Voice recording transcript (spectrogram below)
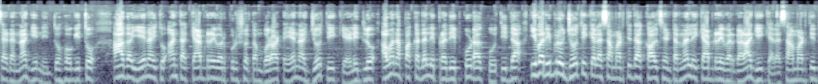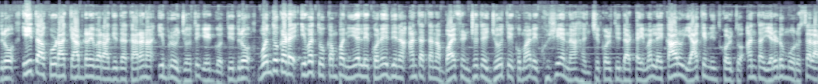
ಸಡನ್ ಆಗಿ ನಿಂತು ಹೋಗಿತ್ತು. ಆಗ ಏನಾಯ್ತು ಅಂತ ಕ್ಯಾಬ್ ಡ್ರೈವರ್ ಪುರುಷೋತ್ತಮ್ ಬೊರಾಟೆಯನ್ನ ಜ್ಯೋತಿ ಕೇಳಿದ್ಲು. ಅವನ ಪಕ್ಕದಲ್ಲಿ ಪ್ರದೀಪ್ ಕೂಡ ಕೂತಿದ್ದ. ಇವರಿಬ್ರು ಜ್ಯೋತಿ ಕೆಲಸ ಮಾಡ್ತಿದ್ದ ಕಾಲ್ ಸೆಂಟರ್ನಲ್ಲಿ ಕ್ಯಾಬ್ ಡ್ರೈವರ್ ಗಳಾಗಿ ಕೆಲಸ ಮಾಡ್ತಿದ್ರು. ಈತ ಕೂಡ ಕ್ಯಾಬ್ ಡ್ರೈವರ್ ಆಗಿದ್ದ ಕಾರಣ ಇಬ್ರು ಜ್ಯೋತಿಗೆ ಗೊತ್ತಿದ್ರು. ಒಂದು ಕಡೆ ಇವತ್ತು ಕಂಪನಿಯಲ್ಲಿ ಕೊನೆ ದಿನ ಅಂತ ತನ್ನ ಬಾಯ್ ಫ್ರೆಂಡ್ ಜೊತೆ ಜ್ಯೋತಿ ಕುಮಾರಿ ಖುಷಿಯನ್ನ ಹಂಚಿಕೊಳ್ತಿದ್ದ ಟೈಮಲ್ಲೇ ಕಾರು ಯಾಕೆ ನಿಂತ್ಕೊಳ್ತು ಅಂತ ಎರಡು ಮೂರು ಸಲ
